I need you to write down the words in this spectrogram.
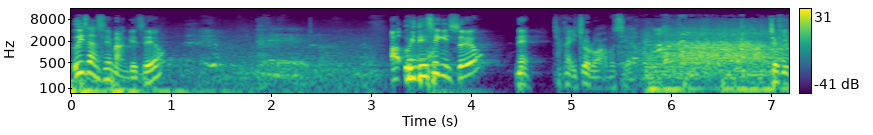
의사 선생님 안 계세요? 아 의대생 있어요? 네 잠깐 이쪽으로 와보세요. 저기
